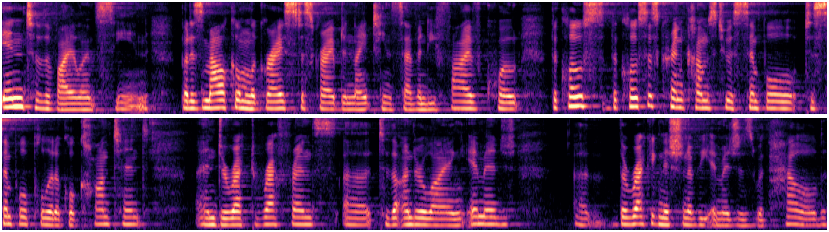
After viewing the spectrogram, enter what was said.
into the violent scene, but as Malcolm Le Grice described in 1975, quote, the, close, the closest Kren comes to, a simple, to simple political content and direct reference uh, to the underlying image, uh, the recognition of the image is withheld.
